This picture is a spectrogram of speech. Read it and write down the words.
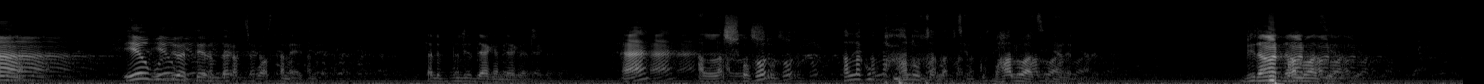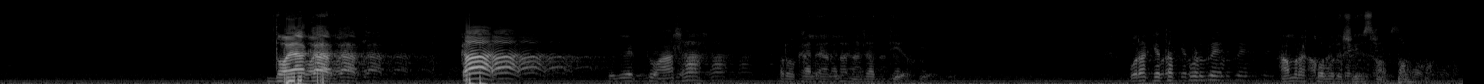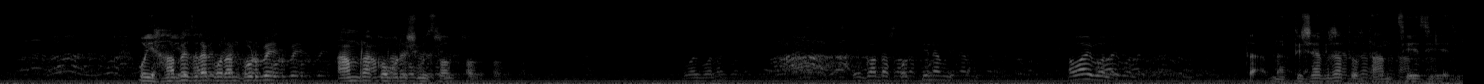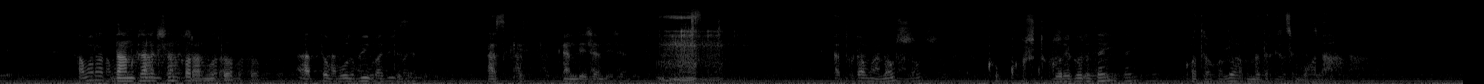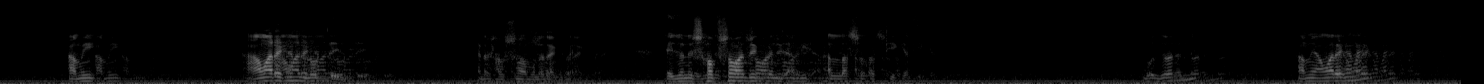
এও বুঝতে পারতে এরকম দেখাচ্ছে বস্তা নেই তাহলে বুঝে দেখেন দেখেন। হ্যাঁ? আল্লাহ শকর। আল্লাহ খুব ভালো চালাচ্ছেন খুব ভালো আছি জানেন। না বিরাট ভালো আছি দয়া কার? কার? শুধু একটু আশা পরকালে আল্লাহ নাজাত দিও। ওরা কেতাব পড়বে আমরা কবরে শুয়ে সব পাবো। ওই হাফেজরা কোরআন পড়বে আমরা কবরে শুয়ে সব পাবো। সবাই বলে এই কথা সত্যি না মিথ্যা? সবাই বলে। তা সাহেবরা তো দান চেয়েছিলেন। আমার আর দান কালেকশন করার মতো আর তো বুঝতেই পারতেছেন আজকে কন্ডিশন এতটা মানুষ খুব কষ্ট করে করে দেয় কথাগুলো আপনাদের কাছে বলা। আমি, আমার এখানে লোড দেই এটা সবসময় মনে রাখবেন। এই জন্য সবসময় দেখবেন যে আমি আল্লাহর সবার ঠিক আছি। আমি আমার এখানে?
